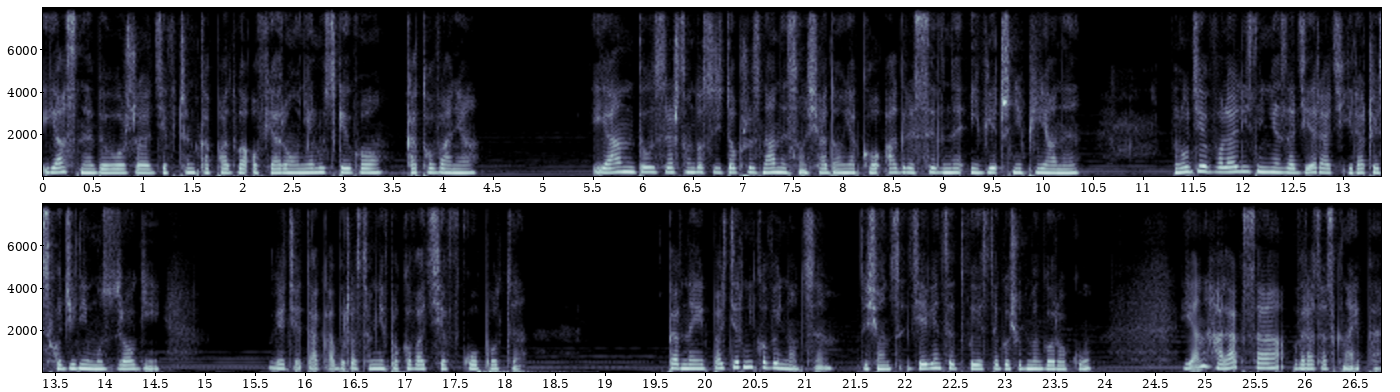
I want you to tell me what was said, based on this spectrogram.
jasne było, że dziewczynka padła ofiarą nieludzkiego katowania. Jan był zresztą dosyć dobrze znany sąsiadom jako agresywny i wiecznie pijany. Ludzie woleli z nim nie zadzierać i raczej schodzili mu z drogi. Wiecie, tak, aby czasem nie wpakować się w kłopoty. Pewnej październikowej nocy 1927 roku Jan Halaksa wraca z knajpy.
